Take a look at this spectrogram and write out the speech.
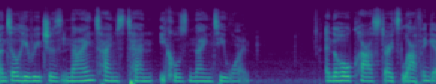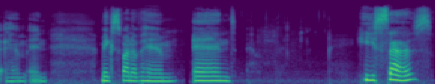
until he reaches 9 times 10 equals 91 and the whole class starts laughing at him and makes fun of him. And he says,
